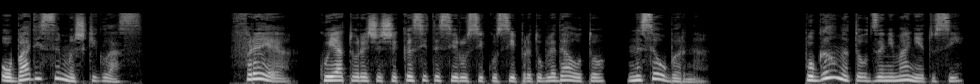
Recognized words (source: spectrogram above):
Обади се мъжки глас. Фрея, която решеше късите си руси коси пред огледалото, не се обърна. Погълната от заниманието си,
